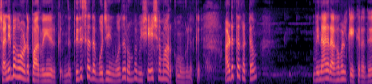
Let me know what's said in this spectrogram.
சனி பகவானோட பார்வையும் இருக்குது இந்த திரிசத பூஜைங்கும் போது ரொம்ப விசேஷமாக இருக்கும் உங்களுக்கு. அடுத்த கட்டம் விநாயகர் அகவல் கேட்குறது.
